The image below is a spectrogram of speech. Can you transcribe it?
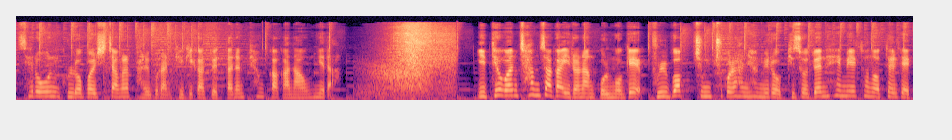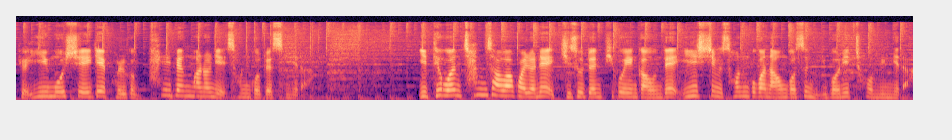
새로운 글로벌 시장을 발굴한 계기가 됐다는 평가가 나옵니다. 이태원 참사가 일어난 골목에 불법 증축을 한 혐의로 기소된 해밀턴 호텔 대표 이모 씨에게 벌금 800만 원이 선고됐습니다. 이태원 참사와 관련해 기소된 피고인 가운데 1심 선고가 나온 것은 이번이 처음입니다.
